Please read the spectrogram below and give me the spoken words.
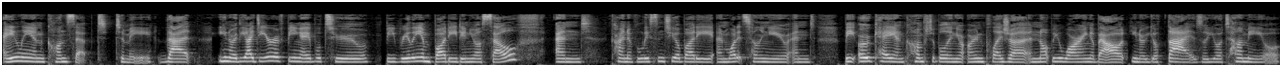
alien concept to me that, you know, the idea of being able to be really embodied in yourself and kind of listen to your body and what it's telling you and be okay and comfortable in your own pleasure and not be worrying about, you know, your thighs or your tummy or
